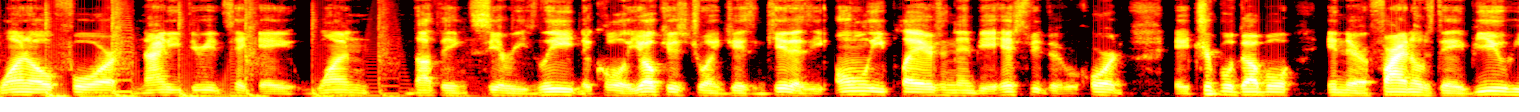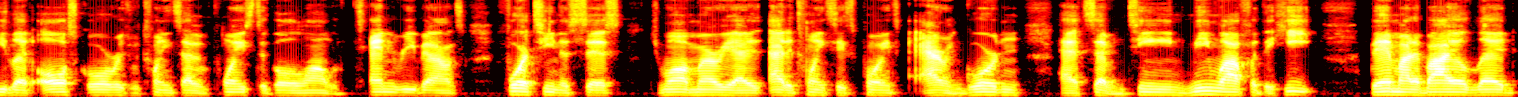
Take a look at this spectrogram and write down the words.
104-93 to take a one nothing series lead. Nikola Jokic joined Jason Kidd as the only players in NBA history to record a triple double in their finals debut. He led all scorers with 27 points to go along with 10 rebounds, 14 assists. Jamal Murray added, added 26 points. Aaron Gordon had 17. Meanwhile, for the Heat, Bam Adebayo led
